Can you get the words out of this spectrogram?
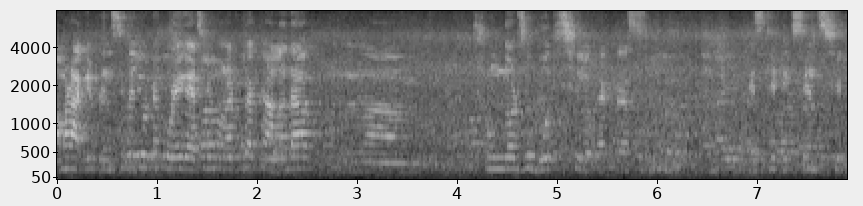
আমার আগের প্রিন্সিপালই ওটা করে গেছেন ওনার তো একটা আলাদা সৌন্দর্য বোধ ছিল একটা এস্থেটিক সেন্স ছিল।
